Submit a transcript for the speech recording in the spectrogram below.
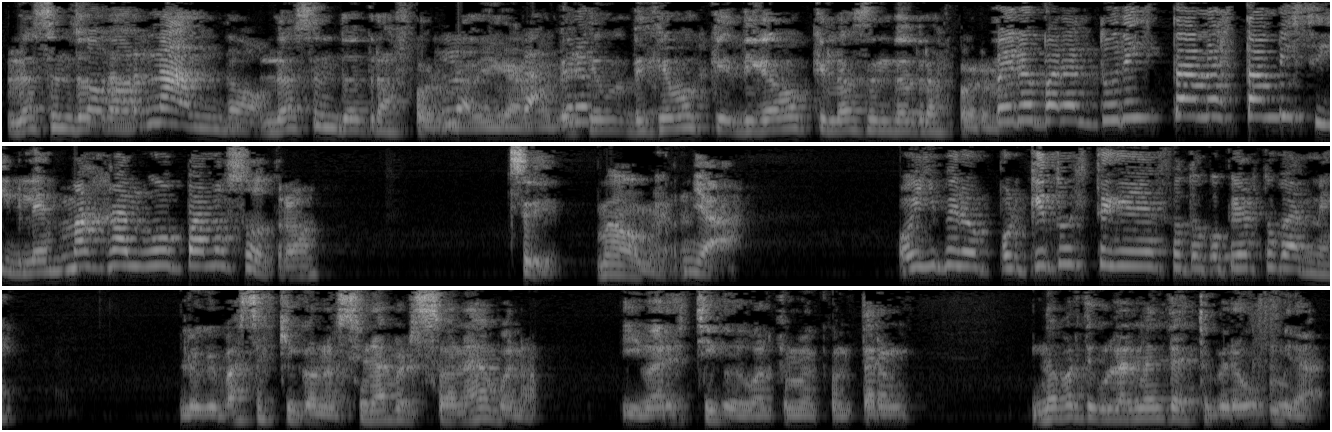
Lo hacen de otra, sobornando. lo hacen de otra forma, Lo- digamos. pero- Dejemos, dejemos que, digamos que lo hacen de otra forma. Pero para el turista no es tan visible, es más algo para nosotros. sí, más o menos. Ya. Oye, pero ¿por qué tuviste que fotocopiar tu carnet? Lo que pasa es que conocí una persona, bueno, y varios chicos igual que me contaron, no particularmente esto, pero mira,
